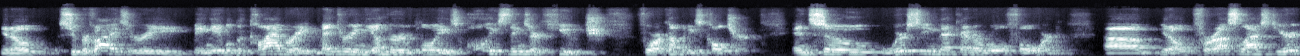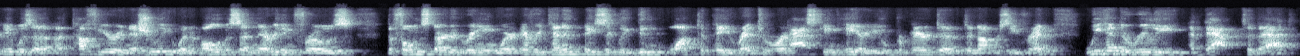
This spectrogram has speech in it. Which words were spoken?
You know, supervisory, being able to collaborate, mentoring younger employees, all these things are huge for a company's culture. And so we're seeing that kind of roll forward. Um, you know, for us last year, it was a, a tough year initially when all of a sudden everything froze the phone started ringing where every tenant basically didn't want to pay rent or were asking, hey, are you prepared to, to not receive rent? We had to really adapt to that.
